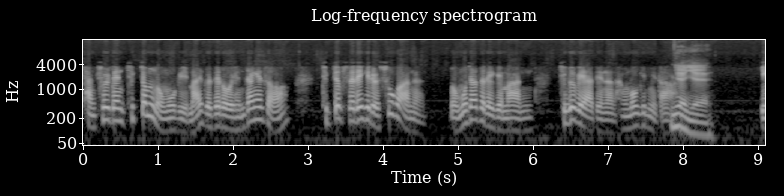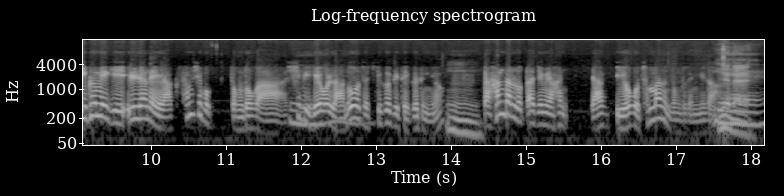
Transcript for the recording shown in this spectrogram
산출된 직접 노무비 말 그대로 현장에서 직접 쓰레기를 수거하는 노무자들에게만 지급해야 되는 항목입니다. 예, 예. 이 금액이 1년에 약 30억 정도가 12개월 음. 나누어서 지급이 되거든요. 음. 그러니까 한 달로 따지면 한 약 2억 5천만 원 정도 됩니다. 예. 네네.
